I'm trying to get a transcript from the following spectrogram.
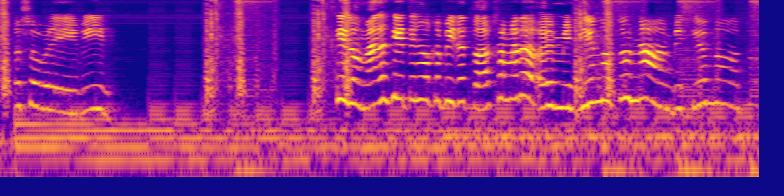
Quiero sobrevivir. Que lo malo es que tengo que pillar todas las cámaras en visión nocturna o en visión no nocturna.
